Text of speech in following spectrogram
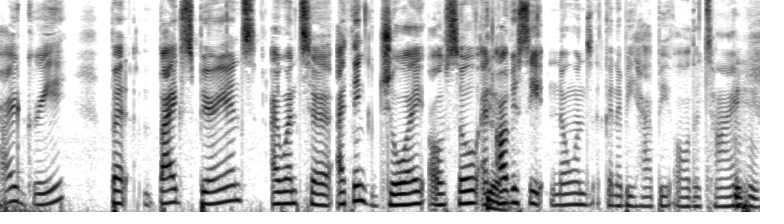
I agree. But by experience, I went to I think joy also, and Yeah. obviously no one's gonna be happy all the time. Mhm.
